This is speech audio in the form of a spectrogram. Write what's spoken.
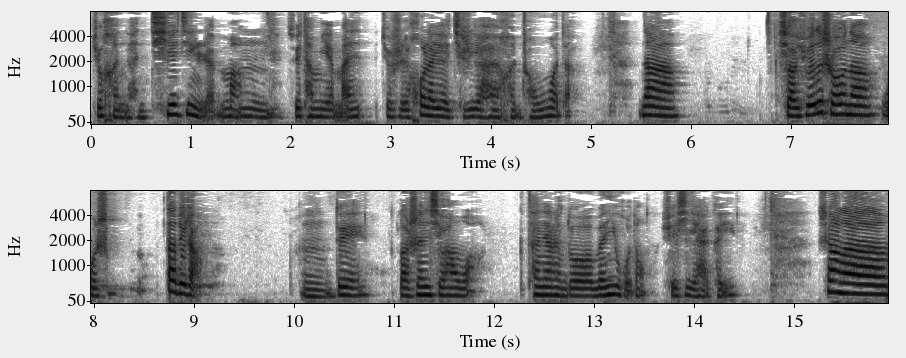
就很很贴近人嘛。嗯所以他们也蛮，就是后来也其实也很很宠我的。那小学的时候呢，我是大队长，嗯对，老师很喜欢我，参加了很多文艺活动，学习也还可以。上了，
